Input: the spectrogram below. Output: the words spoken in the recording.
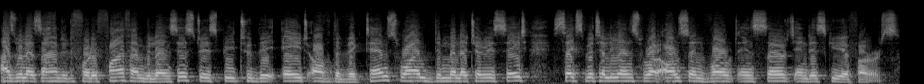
as well as 145 ambulances to speed to the aid of the victims, while the military said six battalions were also involved in search and rescue efforts.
